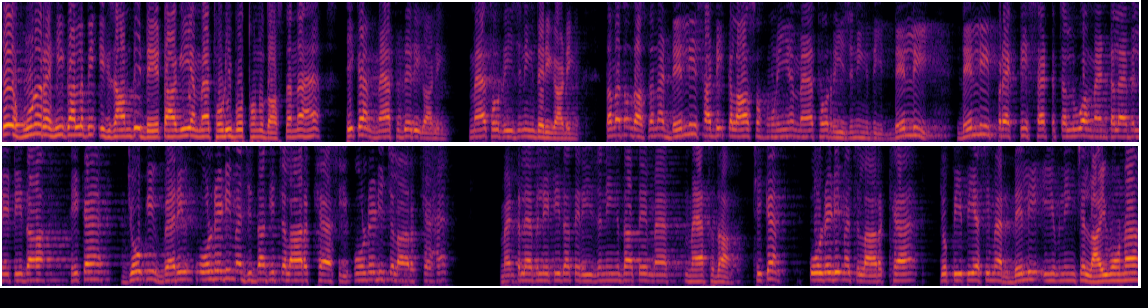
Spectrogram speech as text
ਤੇ ਹੁਣ ਰਹੀ ਗੱਲ ਵੀ ਐਗਜ਼ਾਮ ਦੀ ਡੇਟ ਆ ਗਈ ਹੈ, ਮੈਂ ਥੋੜੀ ਬਹੁਤ ਤੁਹਾਨੂੰ ਦੱਸ ਦਿੰਨਾ ਹੈ, ਠੀਕ ਹੈ ਮੈਥ ਦੇ ਰਿਗਾਰਡਿੰਗ ਮੈਥ ਔਰ ਰੀਜ਼ਨਿੰਗ ਦੇ ਰਿਗਾਰਡਿੰਗ ਤਾਂ ਮੈਂ ਤੁਹਾਨੂੰ ਦੱਸ ਦਿੰਨਾ ਡੇਲੀ ਸਾਡੀ ਕਲਾਸ ਹੋਣੀ ਹੈ ਮੈਥ ਔਰ ਰੀਜ਼ਨਿੰਗ ਦੀ ਡੇਲੀ ਡੇਲੀ ਪ੍ਰੈਕਟਿਸ ਸੈੱਟ ਚੱਲੂਗਾ ਮੈਂਟਲ ਐਬਿਲਿਟੀ ਦਾ, ਠੀਕ ਹੈ, ਜੋ ਕਿ ਵੈਰੀ ਆਲਰੇਡੀ ਮੈਂ ਜਿੱਦਾਂ ਕਿ ਚਲਾ ਰੱਖਿਆ ਸੀ ਆਲਰੇਡੀ ਚਲਾ ਰੱਖਿਆ ਹੈ। ਮੈਂਟਲ ਐਬਿਲਿਟੀ ਦਾ ਤੇ ਰੀਜ਼ਨਿੰਗ ਦਾ ਤੇ ਮੈਥ ਦਾ, ਠੀਕ ਹੈ? ਆਲਰੇਡੀ ਮੈਂ ਚਲਾ ਰੱਖਿਆ ਹੈ। ਜੋ ਪੀਪੀਐਸਸੀ ਮੈਂ ਡੇਲੀ ਈਵਨਿੰਗ 'ਚ ਲਾਈਵ ਹੋਣਾ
